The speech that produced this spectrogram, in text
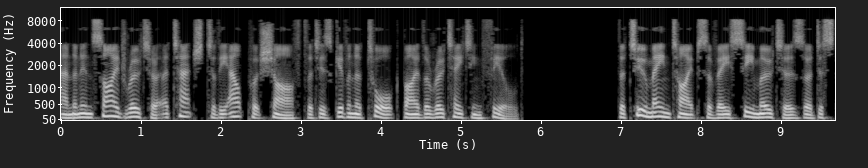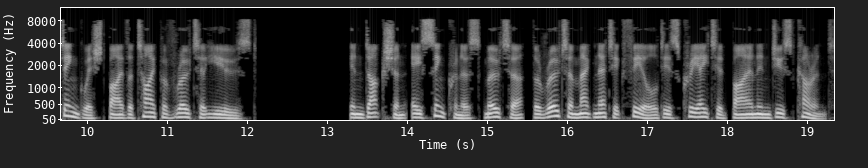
and an inside rotor attached to the output shaft that is given a torque by the rotating field. The two main types of AC motors are distinguished by the type of rotor used induction asynchronous motor, the rotor magnetic field is created by an induced current.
